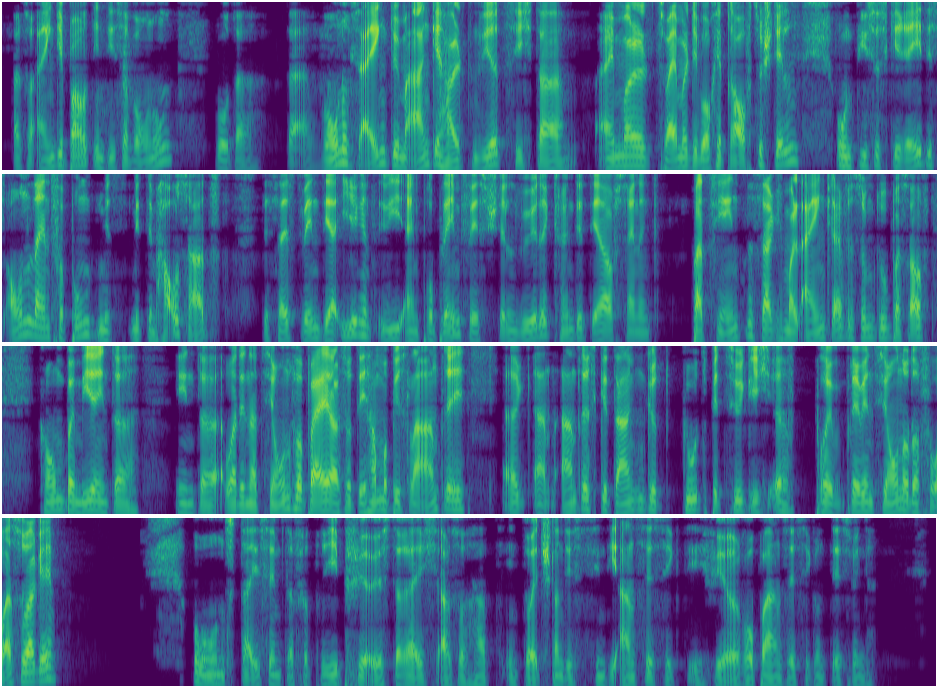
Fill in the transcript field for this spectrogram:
also eingebaut in dieser Wohnung, wo der, der Wohnungseigentümer angehalten wird, sich da einmal, zweimal die Woche draufzustellen. Und dieses Gerät ist online verbunden mit, mit dem Hausarzt. Das heißt, wenn der irgendwie ein Problem feststellen würde, könnte der auf seinen Patienten, sage ich mal, eingreifen und sagen, du, pass auf, komm bei mir in der, in der Ordination vorbei. Also die haben ein bisschen andere, äh, ein anderes Gedankengut bezüglich äh, Prä Prävention oder Vorsorge. Und da ist eben der Vertrieb für Österreich, also hat in Deutschland ist, sind die ansässig, die für Europa ansässig und deswegen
